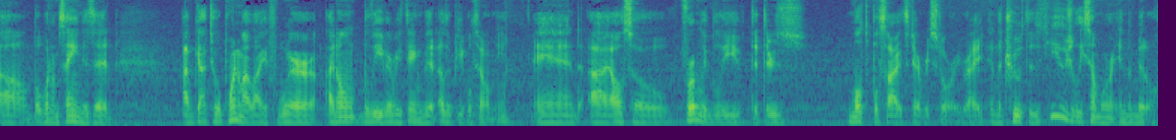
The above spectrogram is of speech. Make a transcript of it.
Um, but what I'm saying is that I've got to a point in my life where I don't believe everything that other people tell me, and I also firmly believe that there's multiple sides to every story, right? And the truth is usually somewhere in the middle,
